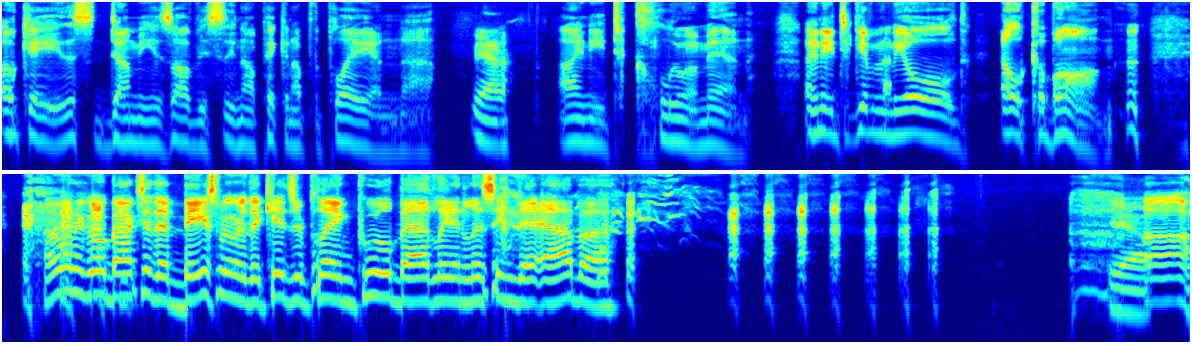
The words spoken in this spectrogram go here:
okay, this dummy is obviously not picking up the play, and uh, yeah I need to clue him in. I need to give him the old El Kabong. I want to go back to the basement where the kids are playing pool badly and listening to ABBA. yeah. Uh,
